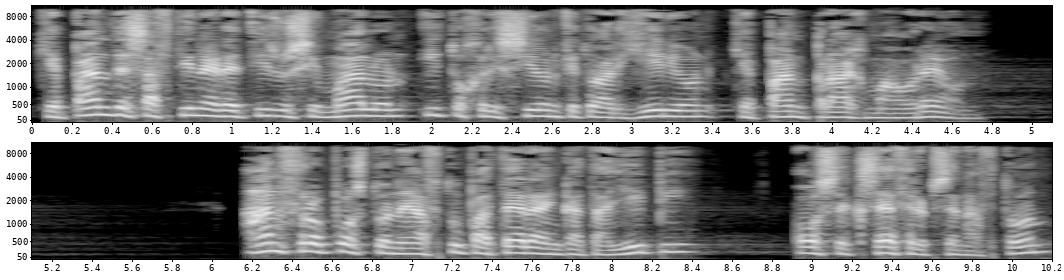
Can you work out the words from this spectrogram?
και πάντες αυτήν ερετίζουσι μάλλον ή το χρυσίον και το αργύριον και παν πράγμα ωραίων. Άνθρωπος τον εαυτού πατέρα εγκαταλείπει, ως εξέθρεψεν αυτόν,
